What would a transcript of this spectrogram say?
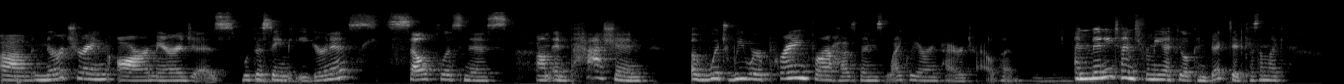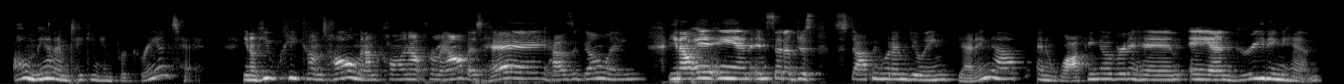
um, nurturing our marriages with the same eagerness, selflessness, um, and passion of which we were praying for our husbands likely our entire childhood? And many times for me, I feel convicted because I'm like, oh man, I'm taking him for granted you know, he he comes home and I'm calling out from my office, hey, how's it going? You know, and, and instead of just stopping what I'm doing, getting up and walking over to him and greeting him.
